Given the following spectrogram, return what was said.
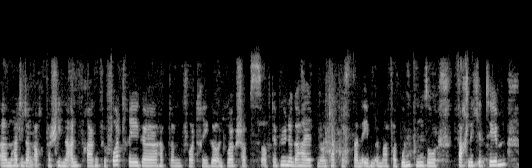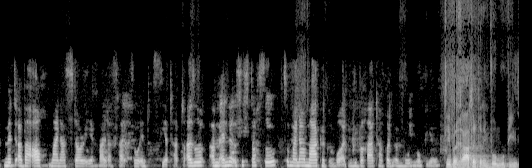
ähm, hatte dann auch verschiedene Anfragen für Vorträge, habe dann Vorträge und Workshops auf der Bühne gehalten und habe das dann eben immer verbunden, so fachliche Themen mit aber auch meiner Story, weil das halt so interessiert hat. Also am Ende ist es doch so zu meiner Marke geworden, die Beraterin im Wohnmobil. Die Beraterin im Wohnmobil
